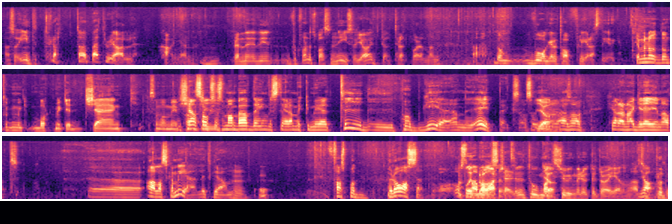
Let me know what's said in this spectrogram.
alltså inte trötta Battle Royale-genren. Mm. För den är, det är fortfarande så pass ny så jag är inte speciellt trött på den. Men ja, de vågade ta flera steg. Ja men de, de tog mycket- bort mycket jank som var med i Det känns PUBG. också som man behövde investera mycket mer tid i PubG än i Apex. Alltså, Ja. det, alltså hela den här grejen att eh, alla ska med lite grann. Mm. Fast på ett bra sätt. Då. Och ett snabba bra matcher. sätt. Det tog max Ja. 20 minuter att dra igenom. Alltså, Ja. PubG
